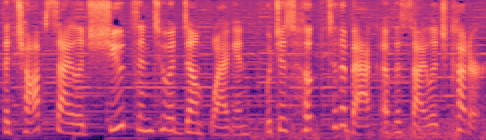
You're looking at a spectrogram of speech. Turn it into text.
The chopped silage shoots into a dump wagon, which is hooked to the back of the silage cutter.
